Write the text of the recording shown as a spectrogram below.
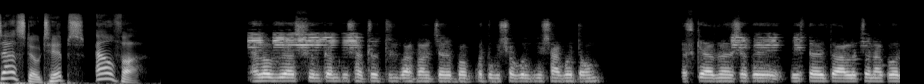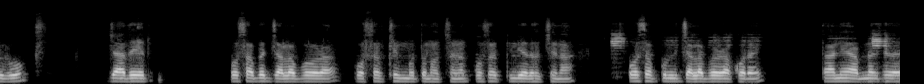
Sasto Tips Alpha. Hello viewers welcome to সাতচল্লিশ বা ফার্নিচারের পক্ষ থেকে সকলকে স্বাগতম। আজকে আপনাদের সাথে বিস্তারিত আলোচনা করব। যাদের প্রসাবের জ্বালা পোড়া প্রসাব ঠিক মতন হচ্ছে না, প্রসাব ক্লিয়ার হচ্ছে না, প্রসাব করলে জ্বালা পোড়া করে, তা নিয়ে আপনার সাথে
